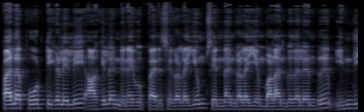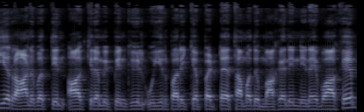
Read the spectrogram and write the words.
பல போட்டிகளிலே அகிலன் நினைவு பரிசுகளையும் சின்னங்களையும் வழங்குதல் என்று இந்திய இராணுவத்தின் ஆக்கிரமிப்பின் கீழ் உயிர் பறிக்கப்பட்ட தமது மகனின் நினைவாக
